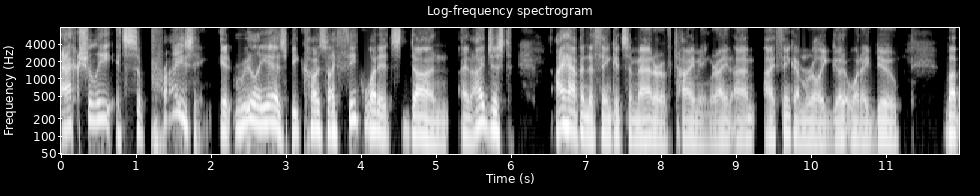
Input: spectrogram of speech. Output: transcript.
Actually, it's surprising. It really is because I think what it's done, and I just, I happen to think it's a matter of timing, right? I'm, I think I'm really good at what I do. But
